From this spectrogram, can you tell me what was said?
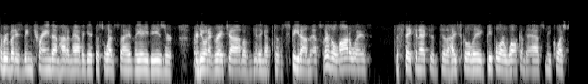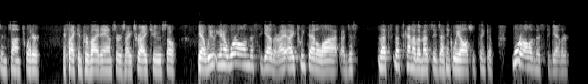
everybody's being trained on how to navigate this website. The ads are are doing a great job of getting up to speed on that. So there's a lot of ways to stay connected to the high school league. People are welcome to ask me questions on Twitter. If I can provide answers, I try to. So yeah, we you know we're all in this together. I, I tweet that a lot. I just that's that's kind of the message I think we all should think of. We're all in this together.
